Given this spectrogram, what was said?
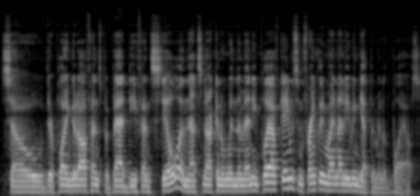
So they're playing good offense, but bad defense still, and that's not going to win them any playoff games, and frankly, might not even get them into the playoffs.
